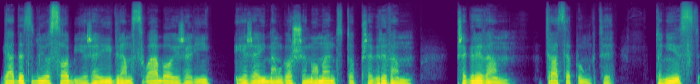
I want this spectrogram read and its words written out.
ja decyduję o sobie. Jeżeli gram słabo, jeżeli, jeżeli mam gorszy moment, to przegrywam. Przegrywam, tracę punkty. To nie jest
